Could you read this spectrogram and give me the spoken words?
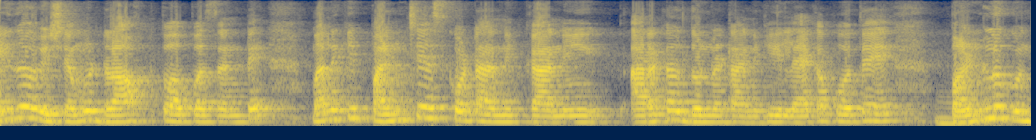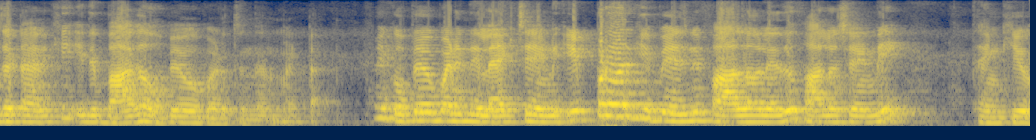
ఐదో విషయము డ్రాఫ్ట్ పర్పస్ అంటే మనకి పని చేసుకోవటానికి కానీ అరకలు దున్నటానికి లేకపోతే బండ్లు గుంజటానికి ఇది బాగా ఉపయోగపడుతుంది అనమాట మీకు ఉపయోగపడింది లైక్ చేయండి. ఇప్పటివరకు ఈ పేజ్ని ఫాలో అవ్వలేదు. ఫాలో చేయండి. Thank you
